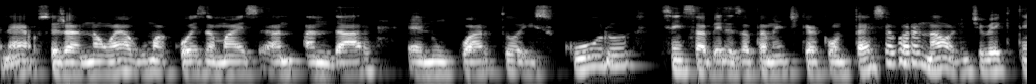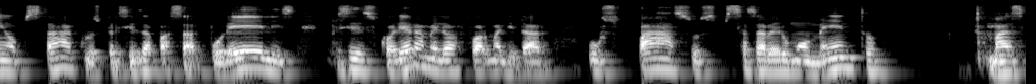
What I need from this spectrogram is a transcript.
né? Ou seja, não é alguma coisa mais andar é, num quarto escuro sem saber exatamente o que acontece. Agora não, a gente vê que tem obstáculos, precisa passar por eles, precisa escolher a melhor forma de dar os passos, precisa saber o momento Mas,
